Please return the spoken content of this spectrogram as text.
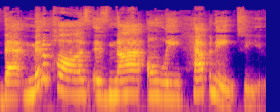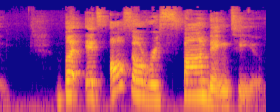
that menopause is not only happening to you, but it's also responding to you.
